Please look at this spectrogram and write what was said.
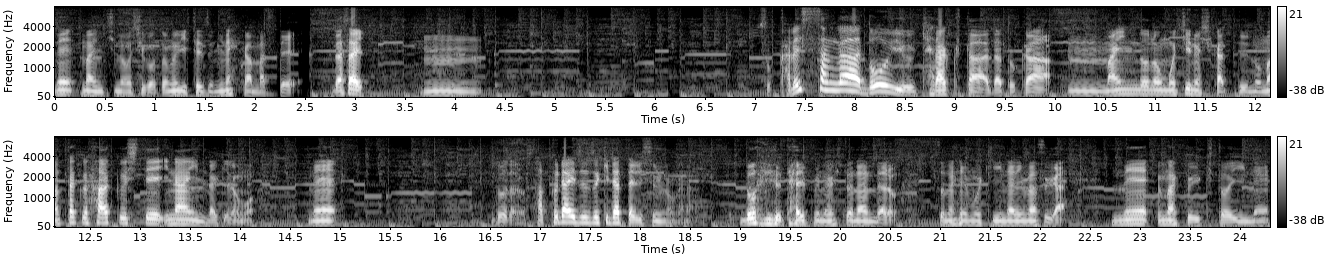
ね、毎日のお仕事無理せずにね、頑張ってください。うーん。そう彼氏さんがどういうキャラクターだとか、うん、マインドの持ち主かっていうのを全く把握していないんだけども、ね、どうだろう、サプライズ好きだったりするのかなどういうタイプの人なんだろうその辺も気になりますが、ね、うまくいくといいね、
